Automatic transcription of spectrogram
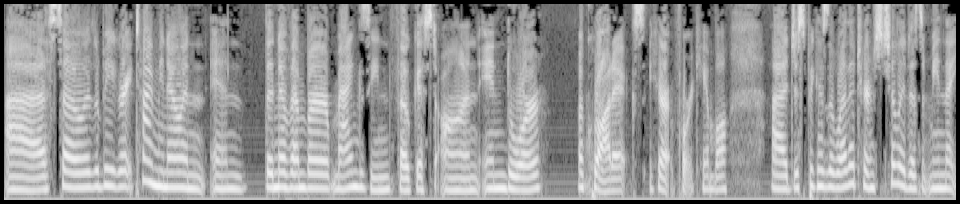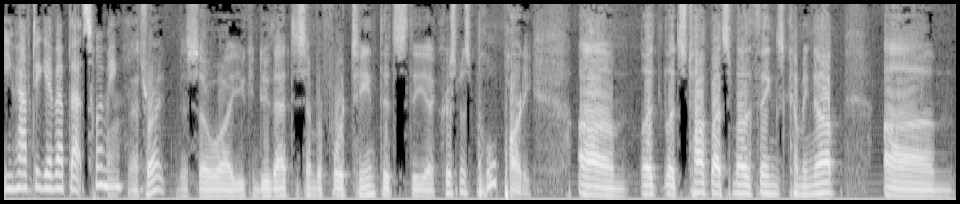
Uh, so it'll be a great time, you know, and, and the November magazine focused on indoor aquatics here at Fort Campbell. Uh, just because the weather turns chilly doesn't mean that you have to give up that swimming. That's right. So uh, you can do that December 14th. It's the uh, Christmas pool party. Um, let, us talk about some other things coming up. Um,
